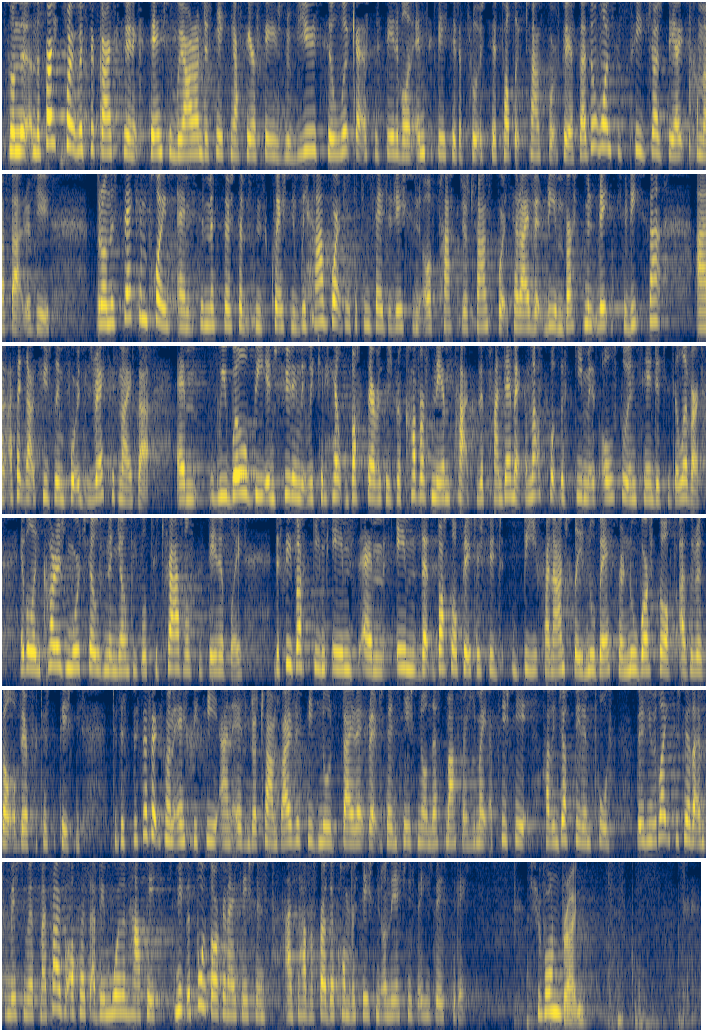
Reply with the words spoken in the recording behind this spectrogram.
So on the, on the first point with regard to an extension, we are undertaking a fair fares review to look at a sustainable and integrated approach to public transport fares. So I don't want to prejudge the outcome of that review. But on the second point um, to Mr Simpson's question, we have worked with the Confederation of Passenger Transport to arrive at reimbursement rates to reach that. And I think that's hugely important to recognise that. Um, we will be ensuring that we can help bus services recover from the impacts of the pandemic, and that's what the scheme is also intended to deliver. It will encourage more children and young people to travel sustainably. The free bus scheme aims um, aim that bus operators should be financially no better, no worse off as a result of their participation. To the specifics on SBT and Edinburgh trams, I've received no direct representation on this matter. He might appreciate, having just been in post, But if you would like to share that information with my private office, I'd be more than happy to meet with both organisations and to have a further conversation on the issues that he's raised today. Siobhan Brown.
